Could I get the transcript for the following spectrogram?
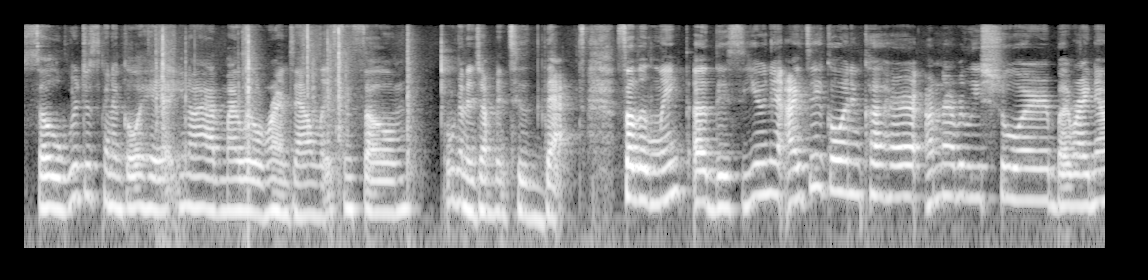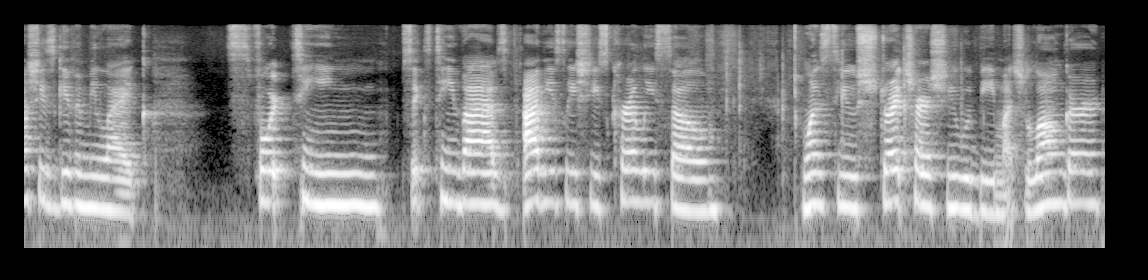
So we're just going to go ahead. You know, I have my little rundown list. And so we're going to jump into that. So the length of this unit, I did go in and cut her. I'm not really sure, but right now she's giving me like 14, 16 vibes. Obviously she's curly, so once you stretch her, she would be much longer.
